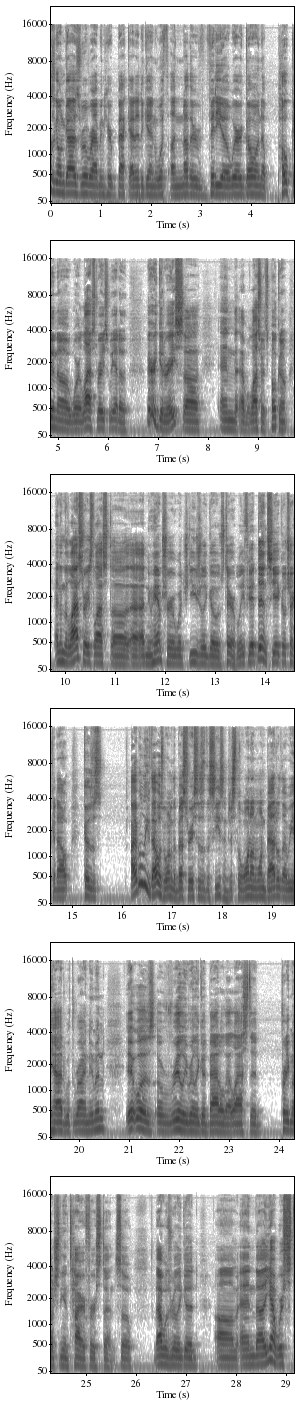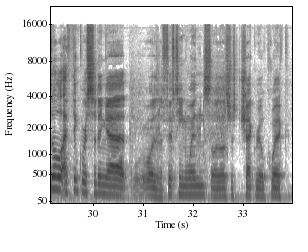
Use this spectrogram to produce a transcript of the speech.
How's it going guys? Real Radman here back at it again with another video. We're going to Pocono where last race we had a very good race. Uh, and uh, well, last race Pocono, and then the last race last uh, at New Hampshire, which usually goes terribly. If you didn't see it, go check it out because I believe that was one of the best races of the season. Just the one-on-one battle that we had with Ryan Newman, it was a really really good battle that lasted pretty much the entire first stint. So that was really good. Um, and uh, yeah, we're still. I think we're sitting at what is it, 15 wins. So let's just check real quick.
